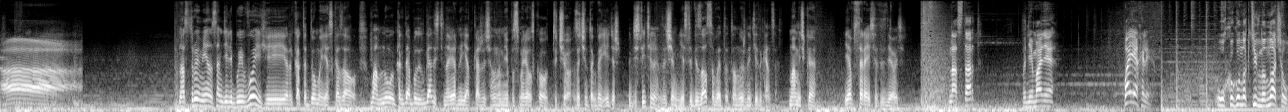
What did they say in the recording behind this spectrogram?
А, Настрой меня на самом деле боевой, и как-то дома я сказал, мам, ну, когда будут гадости, наверное, я откажусь. Она на меня посмотрела сказала, ты что, зачем тогда едешь? Действительно, зачем? Если ввязался в это, то нужно идти до конца. Мамочка, я постараюсь это сделать. На старт. Внимание. Поехали. Ух, как он активно начал.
